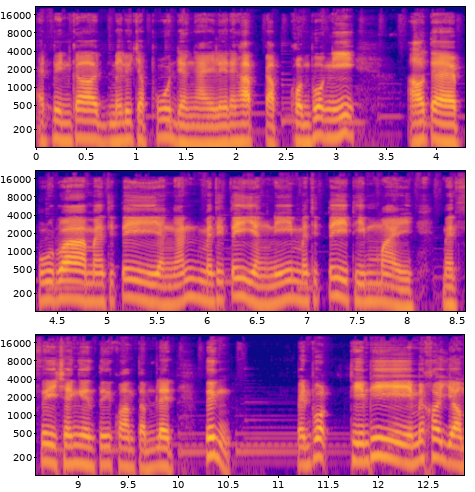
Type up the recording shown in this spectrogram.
แอดมินก็ไม่รู้จะพูดยังไงเลยนะครับ กับคนพวกนี้ เอาแต่พูดว่าแมนซิตี้อย่างนั้นแมนซิตี้อย่างนี้แมนซิตี้ทีมใหม่แมนซิตี้ใช้เงินซื้อความสำเร็จ ซึ่งเป็นพวกทีมที่ไม่ค่อยยอม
